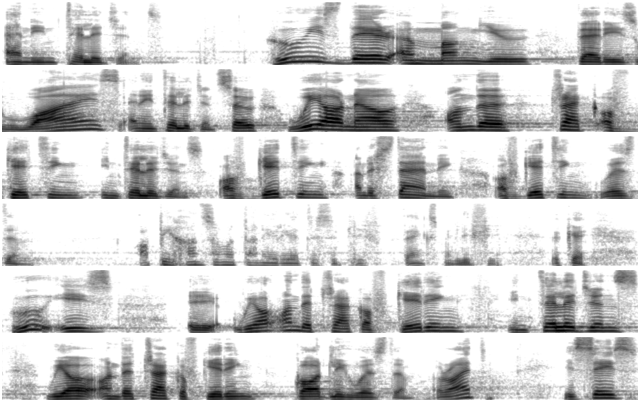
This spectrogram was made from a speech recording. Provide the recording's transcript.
and intelligent? Who is there among you that is wise and intelligent? So we are now on the track of getting intelligence, of getting understanding, of getting wisdom. Gaan. Thanks my. Okay. Who is Eh, we are on the track of getting intelligence. We are on the track of getting godly wisdom. All right? It says,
